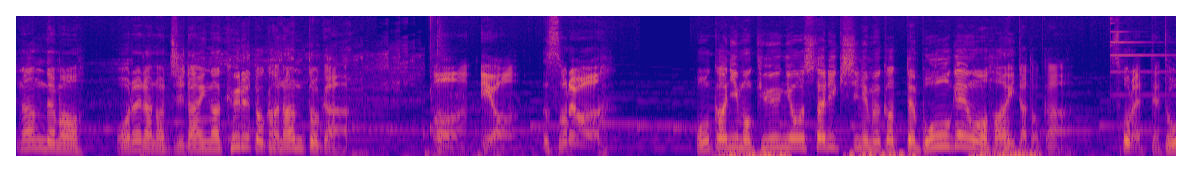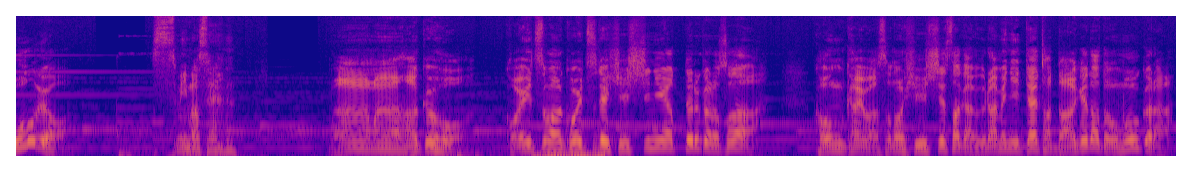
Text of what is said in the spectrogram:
なんでも俺らの時代が来るとかなんとか。あいやそれは。他にも休業した力士に向かって暴言を吐いたとか。それってどうよ？すみません。まあまあ白鵬。こいつはこいつで必死にやってるからさ今回はその必死さが裏目に出ただけだと思うから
